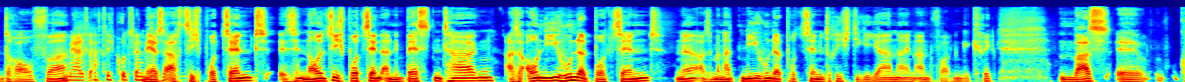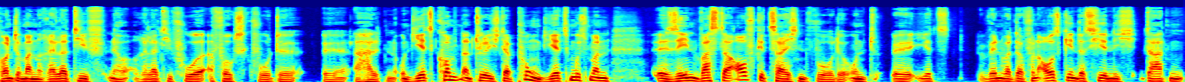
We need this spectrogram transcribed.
drauf war. Mehr als 80 Prozent. Mehr als 80 Prozent. Es sind 90 Prozent an den besten Tagen. Also auch nie 100 Prozent. Ne? Also man hat nie 100 Prozent richtige Ja-Nein-Antworten gekriegt. Was äh, konnte man relativ, eine relativ hohe Erfolgsquote äh, erhalten. Und jetzt kommt natürlich der Punkt. Jetzt muss man äh, sehen, was da aufgezeichnet wurde. Und äh, jetzt wenn wir davon ausgehen, dass hier nicht Daten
